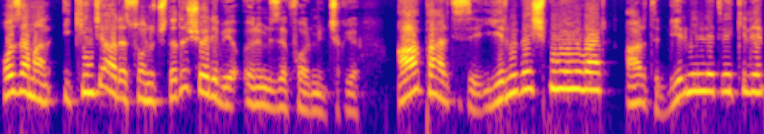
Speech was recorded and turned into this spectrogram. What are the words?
O zaman ikinci ara sonuçta da şöyle bir önümüze formül çıkıyor. A partisi 25 bin oyu var artı bir milletvekili.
